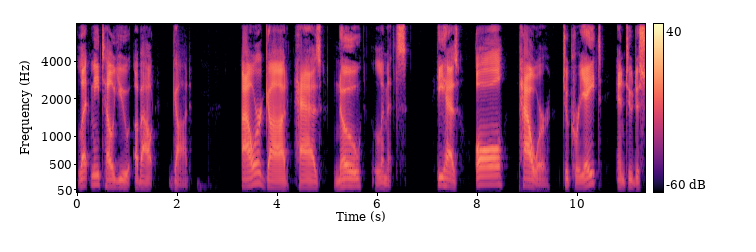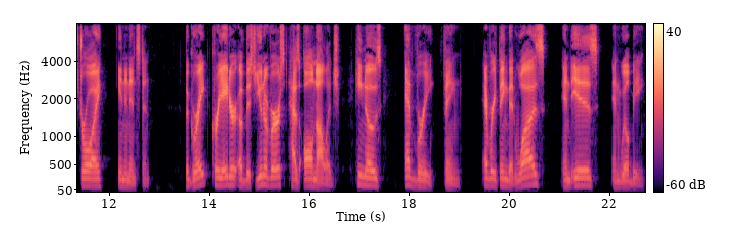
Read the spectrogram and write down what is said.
let me tell you about God. Our God has no limits. He has all power to create and to destroy in an instant. The great creator of this universe has all knowledge. He knows everything, everything that was and is and will be.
